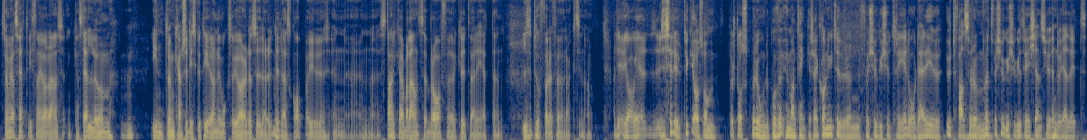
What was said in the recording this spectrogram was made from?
Som vi har sett vissa göra, Castellum, mm. Intrum kanske diskuterar nu också att göra det och så vidare. Mm. Det där skapar ju en, en starkare balans, bra för kreditvärdigheten, lite tuffare för aktierna. Ja, det, ja, det ser ut tycker jag som förstås beroende på hur man tänker sig konjunkturen för 2023 då. Där är ju utfallsrummet för 2023 känns ju ändå jädrigt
